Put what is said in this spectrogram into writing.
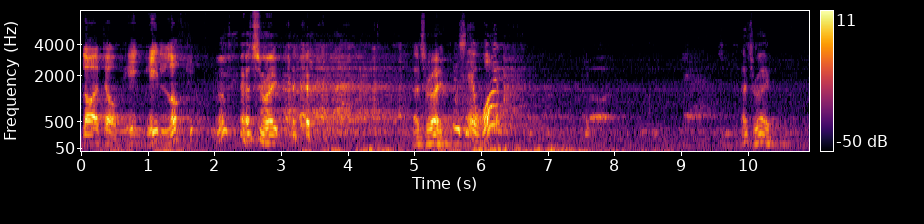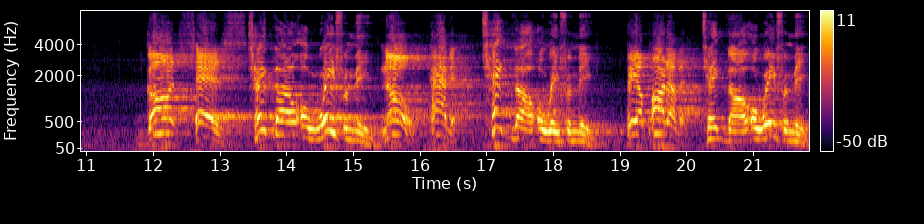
Lord told me. He, he looked, That's right. That's right. he said, what? That's right. God says, Take thou away from me. no, have it. Take thou away from me. Be a part of it. Take thou away from me.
